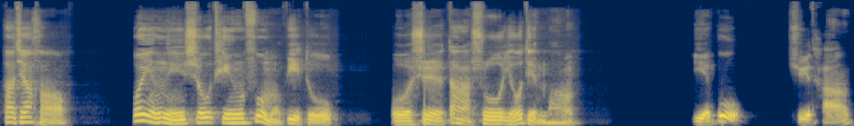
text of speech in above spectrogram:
大家好，欢迎您收听《父母必读》，我是大叔，有点忙。野步，许唐。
